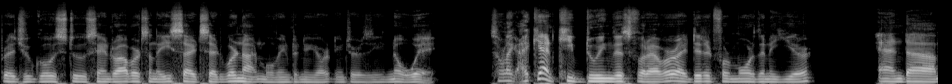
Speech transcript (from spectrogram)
Bridge, who goes to St. Roberts on the east side, said, We're not moving to New York, New Jersey. No way. So, like, I can't keep doing this forever. I did it for more than a year. And uh,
